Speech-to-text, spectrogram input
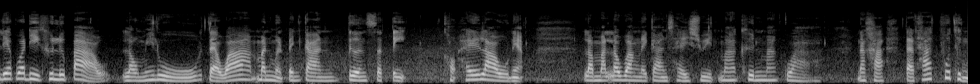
เรียกว่าดีขึ้นหรือเปล่า เราไม่รู้ แต่ว่ามันเหมือนเป็นการเตือนสติของให้เราเนี่ยระมัดระวังในการใช้ชีวิตมากขึ้นมากกว่านะคะ แต่ถ้าพูดถึง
